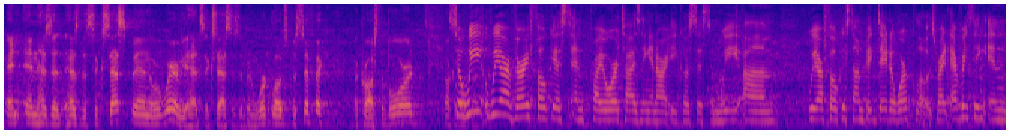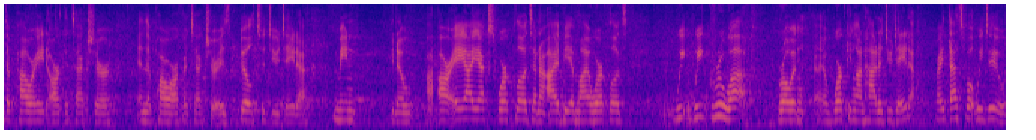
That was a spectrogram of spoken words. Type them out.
And, and has, it, has the success been, or where have you had success? Has it been workload specific, across the board? Talk So we, that. we are very focused and prioritizing in our ecosystem. We, um, we are focused on big data workloads, right? Everything in the Power 8 architecture and the Power architecture is built to do data. I mean, you know, our AIX workloads and our IBM i workloads, we, we grew up growing, uh, working on how to do data, right? That's what we do.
